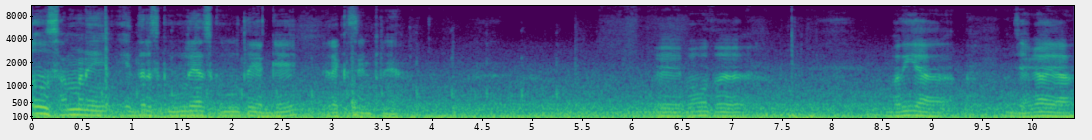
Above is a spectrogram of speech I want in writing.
ਉਹ ਸਾਹਮਣੇ ਇਧਰ ਸਕੂਲ ਆ ਸਕੂਲ ਤੇ ਅੱਗੇ ਰੈਕ ਸੈਂਟਰ ਆ। ਇਹ ਬਹੁਤ ਵਧੀਆ ਜਗ੍ਹਾ ਆ,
